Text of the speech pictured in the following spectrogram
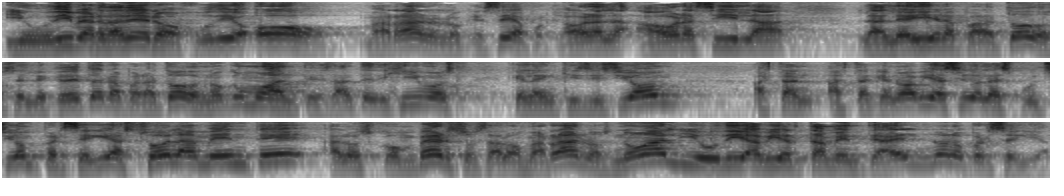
yudí verdadero, judío o marrano, lo que sea, porque ahora, ahora sí la, la ley era para todos, el decreto era para todos, no como antes. Antes dijimos que la Inquisición, hasta, hasta que no había sido la expulsión, perseguía solamente a los conversos, a los marranos, no al yudí abiertamente, a él no lo perseguía.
